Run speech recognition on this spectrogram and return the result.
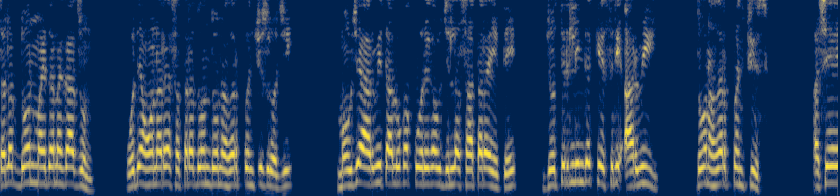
सलग दोन मैदानं गाजून उद्या होणाऱ्या सतरा दोन दोन हजार पंचवीस रोजी मौजे आर्वी तालुका कोरेगाव जिल्हा सातारा येथे ज्योतिर्लिंग केसरी आर्वी दोन हजार पंचवीस असे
